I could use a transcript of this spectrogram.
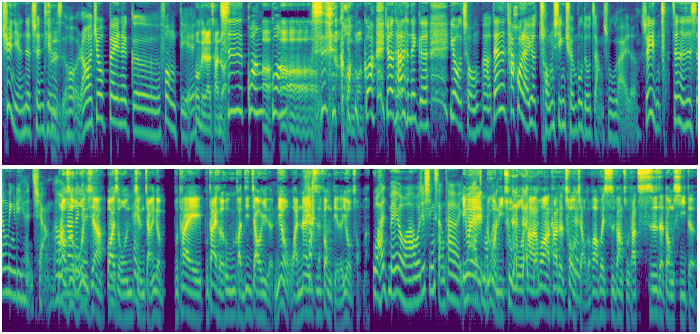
去年的春天的时候，然后就被那个凤 蝶凤蝶来产卵，吃光光，吃光光，就是它的那个幼虫啊。但是它后来又重新全部都长出来了，所以真的是生命力很强。吴老师，我问一下，不好意思，我们先讲一个。不太不太合乎环境教育的，你有玩那一只凤蝶的幼虫吗？玩没有啊，我就欣赏它而已。因为 如果你触摸它的话，它的臭脚的话会释放出它吃的东西的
